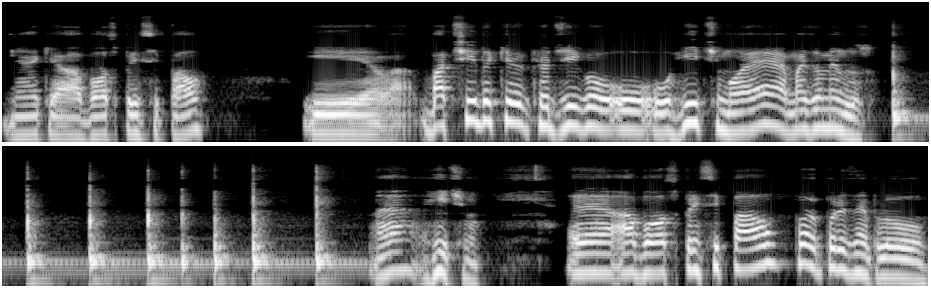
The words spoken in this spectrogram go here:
né, que é a voz principal, e a batida que, que eu digo, o, o ritmo é mais ou menos é, ritmo. É, a voz principal, por, por exemplo,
